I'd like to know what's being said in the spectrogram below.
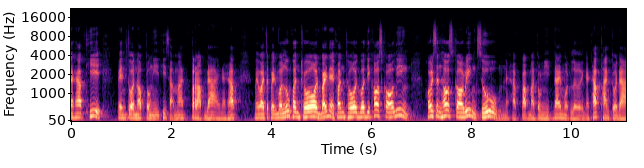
นะครับ ที่เป็นตัวน็อปตรงนี้ที่สามารถปรับได้นะครับ ไม่ว่าจะเป็น Volume Control Brightness Control Vertical Scoring Horizontal Scoring Zoom นะครับ ปรับมาตรงนี้ได้หมดเลยนะครับ ผ่านตัวได้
